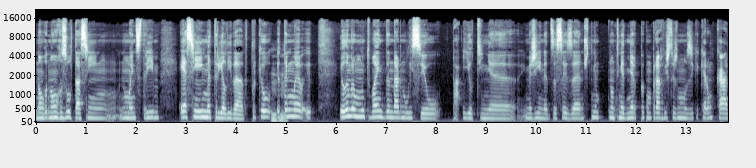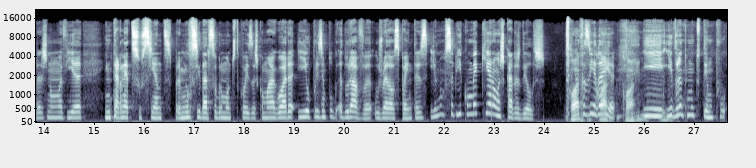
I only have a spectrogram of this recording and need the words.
não, não resulta assim no mainstream, é assim a imaterialidade. Porque eu, uhum. eu tenho uma. Eu, lembro-me muito bem de andar no liceu Pá, e eu tinha, imagina, 16 anos, tinha, não tinha dinheiro para comprar revistas de música que eram caras, não havia internet suficiente para me elucidar sobre um monte de coisas como há agora. E eu, por exemplo, adorava os Red House Painters e eu não sabia como é que eram as caras deles. Claro, não fazia ideia. Claro, claro. E, e, durante muito tempo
